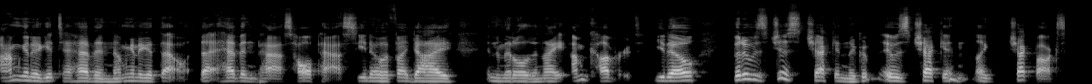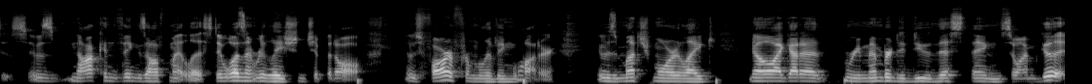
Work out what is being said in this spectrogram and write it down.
I'm gonna get to heaven. I'm gonna get that that heaven pass, hall pass. You know, if I die in the middle of the night, I'm covered. You know, but it was just checking the it was checking like check boxes. It was knocking things off my list. It wasn't relationship at all. It was far from living water. It was much more like, no, I got to remember to do this thing so I'm good.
